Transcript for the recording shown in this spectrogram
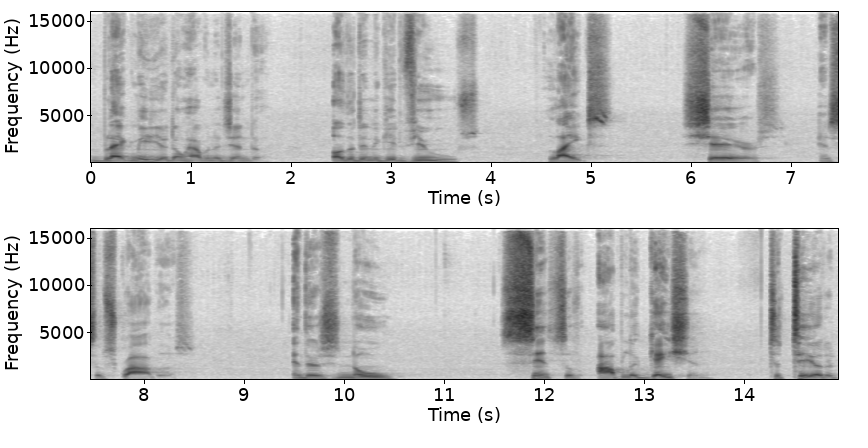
Black media don't have an agenda other than to get views, likes, shares, and subscribers. And there's no sense of obligation to tell the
